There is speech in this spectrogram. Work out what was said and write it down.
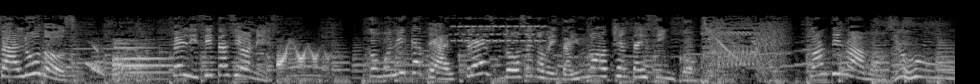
¡Saludos! ¡Felicitaciones! Comunícate al 312 9185. Continuamos. Te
